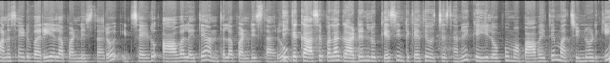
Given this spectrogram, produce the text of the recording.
మన సైడ్ వరి ఎలా పండిస్తారో ఇటు సైడ్ ఆవాలు అయితే అంతలా పండిస్తారు. ఇక కాసేపు అలా గార్డెన్ లుక్ వేసి ఇంటికైతే వచ్చేసాను. ఇక ఈ లోపు మా బావ అయితే మా చిన్నోడికి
